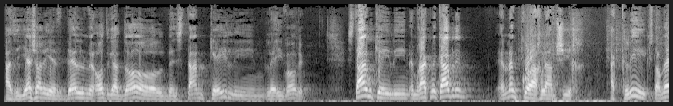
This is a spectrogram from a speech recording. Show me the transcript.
אז יש הרי הבדל מאוד גדול בין סתם כלים לאיבורים. סתם כלים הם רק מקבלים, אין להם כוח להמשיך. הכלי, כשאתה אומר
